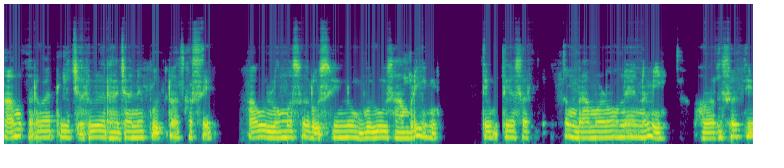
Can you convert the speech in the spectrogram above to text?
આમ કરવાથી જરૂર રાજાને પુત્ર થશે. આવું લોમસ ઋષિનું બોલવું સાંભળી તેવું તે સર્વોત્તમ બ્રાહ્મણોને નમી. હર્ષથી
